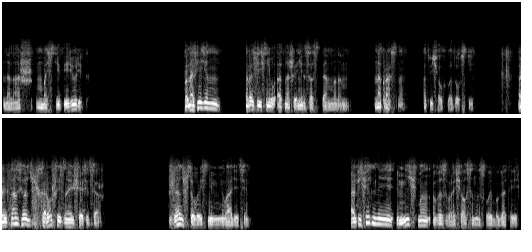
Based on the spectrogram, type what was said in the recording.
на наш маститый Рюрик?» Панафидин разъяснил отношения со Стэмманом. «Напрасно», — отвечал Хладовский. «Александр Федорович хороший знающий офицер. Жаль, что вы с ним не ладите». Опечаленный Мичман возвращался на свой богатырь.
